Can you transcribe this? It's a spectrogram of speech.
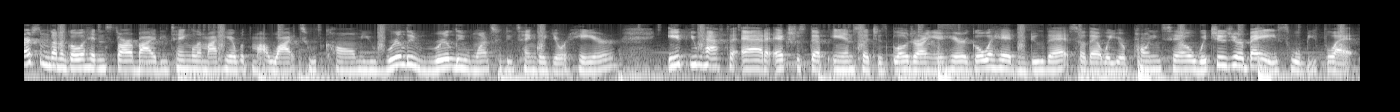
First, I'm gonna go ahead and start by detangling my hair with my wide tooth comb. You really, really want to detangle your hair. If you have to add an extra step in, such as blow drying your hair, go ahead and do that so that way your ponytail, which is your base, will be flat.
